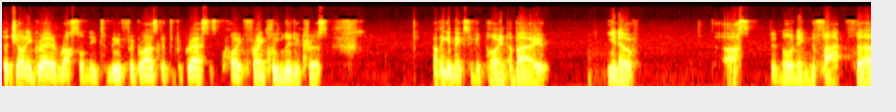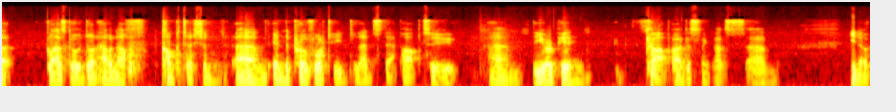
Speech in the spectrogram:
that Jonny Gray and Russell need to move for Glasgow to progress is quite frankly ludicrous. I think it makes a good point about, you know, us bemoaning the fact that Glasgow don't have enough competition um, in the Pro 14 to then step up to um, the European Cup. I just think that's, um, you know,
